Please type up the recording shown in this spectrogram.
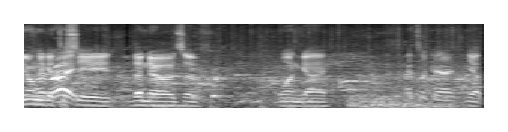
You only get to see the nose of one guy. That's okay. Yep.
